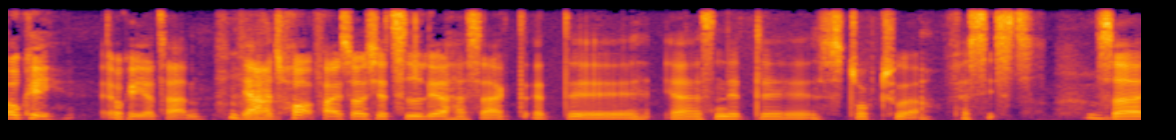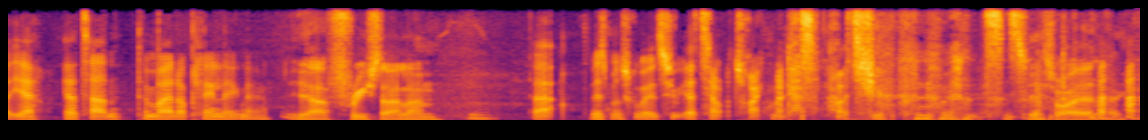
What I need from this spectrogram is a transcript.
Okay, okay, jeg tager den. Jeg Ja. tror faktisk også, jeg tidligere har sagt, at øh, jeg er sådan lidt øh, strukturfascist. Mm. Så ja, jeg tager den. Det er mig, der planlægger. Jeg er freestyleren. Ja, hvis man skulle være i tvivl. Jeg tror, tror ikke, man er så meget i tvivl på nuværende Det tidspunkt. tror jeg heller ikke.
